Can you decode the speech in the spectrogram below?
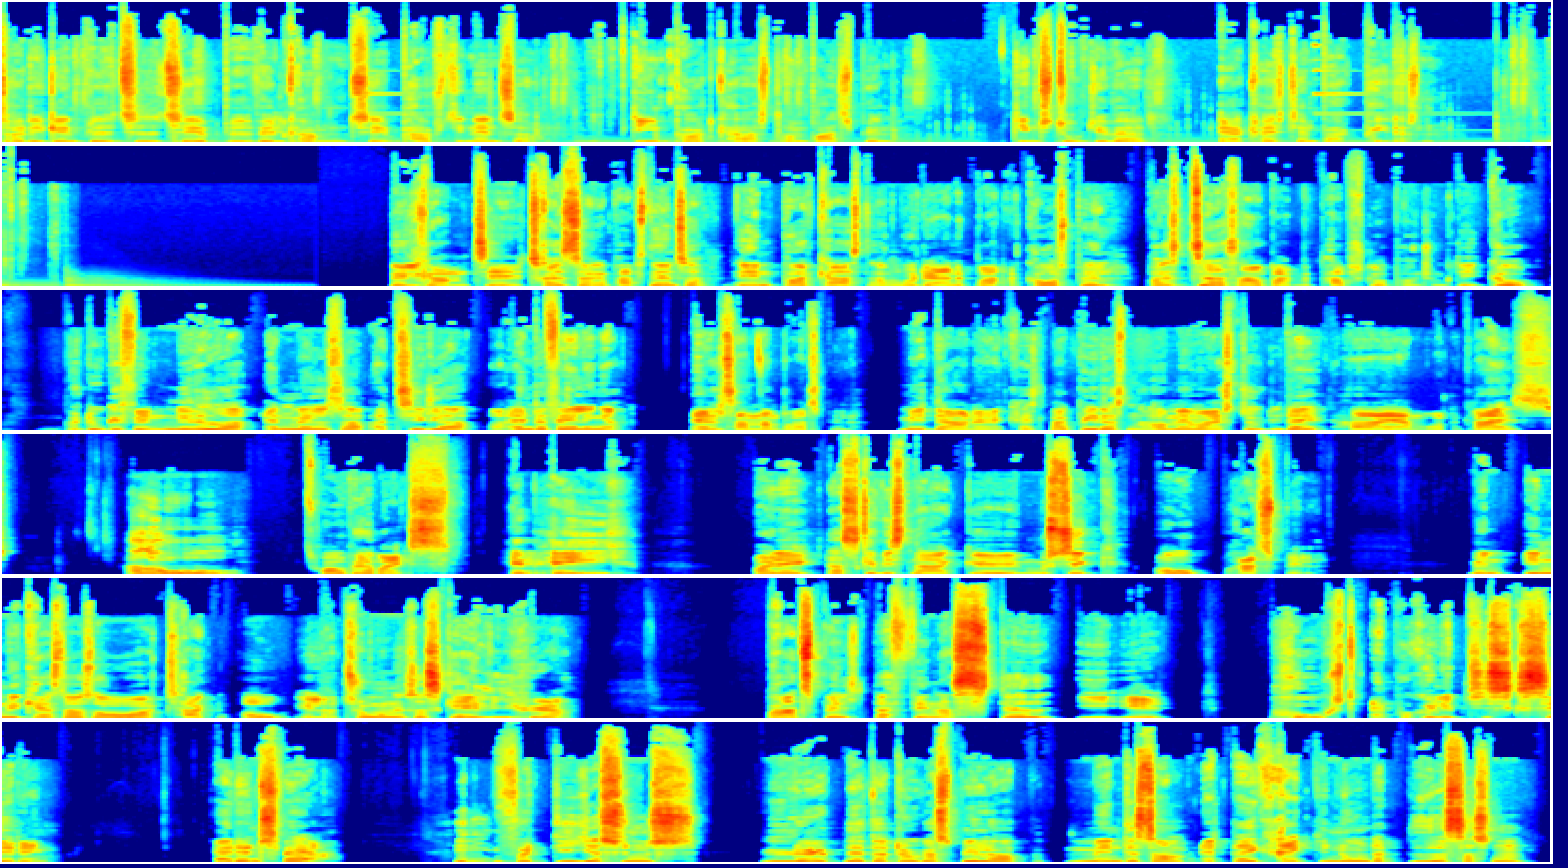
Så er det igen blevet tid til at byde velkommen til Papstinenser, din podcast om brætspil. Din studievært er Christian Bak petersen Velkommen til 3. sæson af Papstinenser, en podcast om moderne bræt og kortspil, præsenteret i samarbejde med papskov.dk, hvor du kan finde nyheder, anmeldelser, artikler og anbefalinger, alle sammen om brætspil. Mit navn er Christian Bak petersen og med mig i studiet i dag har jeg Morten Greis. Hallo! Og Peter Brix. Hep hey! Og i dag, der skal vi snakke øh, musik og brætspil. Men inden vi kaster os over takt og eller tone, så skal jeg lige høre. Brætspil, der finder sted i et post-apokalyptisk setting. Er den svær? Fordi jeg synes, løbende der dukker spil op, men det er som, at der ikke rigtig nogen, der bider sig sådan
